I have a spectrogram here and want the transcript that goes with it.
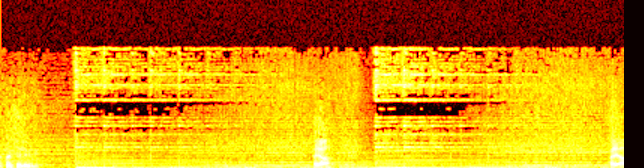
हया कहाँ चले गई हया हया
